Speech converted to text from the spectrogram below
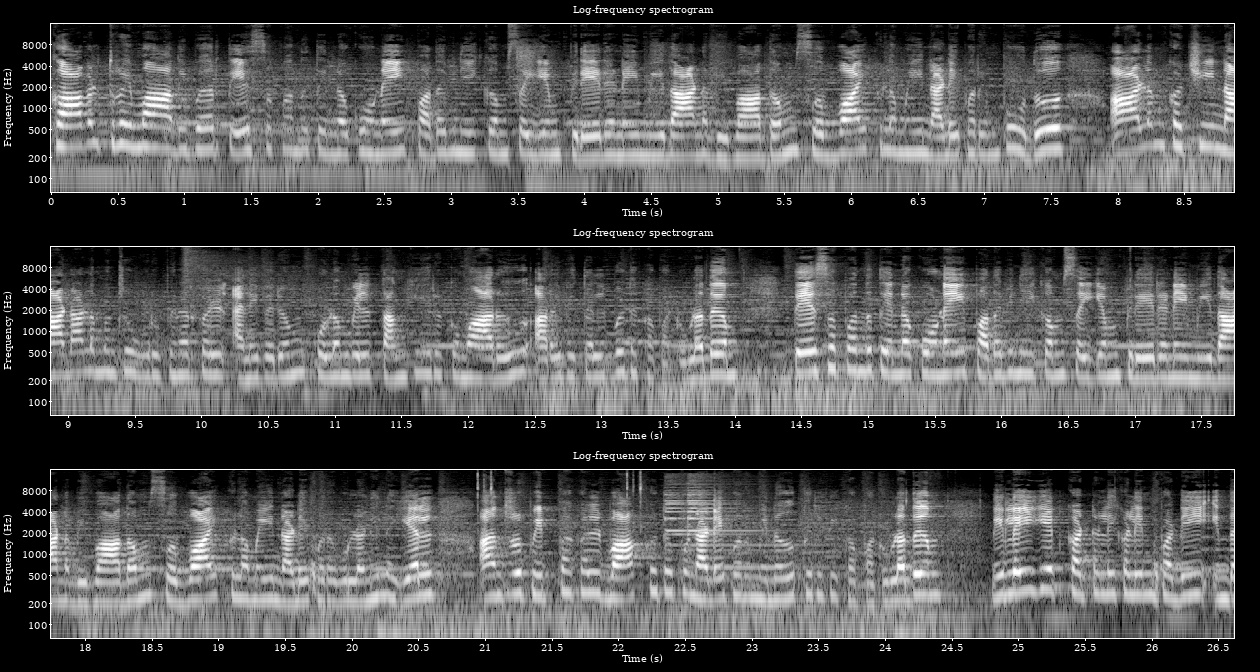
காவல்துறை மா அதிபர் தேசபந்து தின்னகோனை பதவி நீக்கம் செய்யும் பிரேரணை மீதான விவாதம் செவ்வாய்க்கிழமை நடைபெறும் போது ஆளும் கட்சி நாடாளுமன்ற உறுப்பினர்கள் அனைவரும் கொழும்பில் தங்கியிருக்குமாறு அறிவித்தல் விடுக்கப்பட்டுள்ளது. தேசப்பந்து தென்னகோனை பதவி நீக்கம் செய்யும் பிரேரணை மீதான விவாதம் செவ்வாய்க்கிழமை நடைபெறவுள்ள நிலையில் அன்று பிற்பகல் வாக்கெடுப்பு நடைபெறும் என தெரிவிக்கப்பட்டுள்ளது. நிலையியற் கட்டளைகளின்படி இந்த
